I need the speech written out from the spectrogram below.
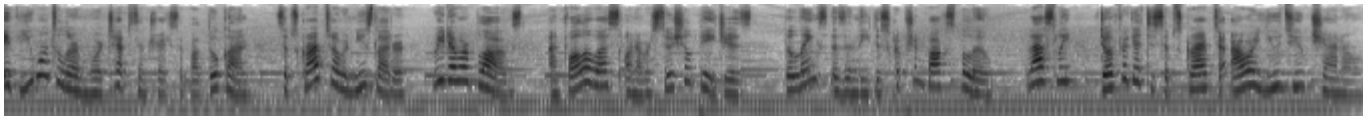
If you want to learn more tips and tricks about Dokan, subscribe to our newsletter, read our blogs, and follow us on our social pages. The links is in the description box below. Lastly, don't forget to subscribe to our YouTube channel.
